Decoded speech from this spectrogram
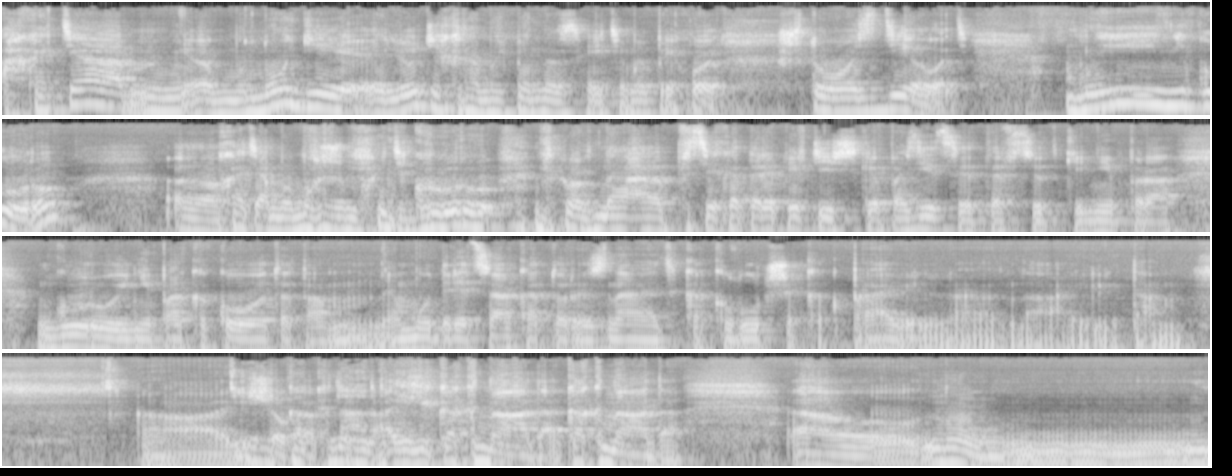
а хотя многие люди к нам именно за этим и приходят. Что сделать? Мы не гуру, э, хотя мы можем быть гуру, но на психотерапевтической позиции это все-таки не про гуру и не про какого-то там мудреца, который знает, как лучше, как правильно, да, или там а, еще как, как надо. Или как надо, как надо. А, ну,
